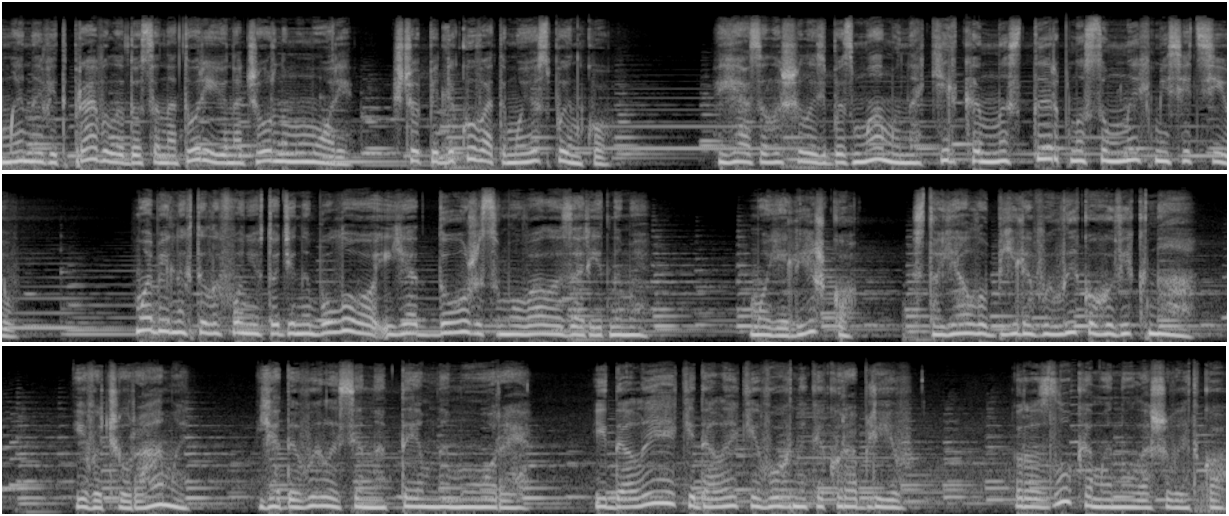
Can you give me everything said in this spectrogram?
мене відправили до санаторію на Чорному морі, щоб підлікувати мою спинку. Я залишилась без мами на кілька нестерпно сумних місяців. Мобільних телефонів тоді не було, і я дуже сумувала за рідними. Моє ліжко стояло біля великого вікна, і вечорами я дивилася на темне море і далекі-далекі вогники кораблів. Розлука минула швидко.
